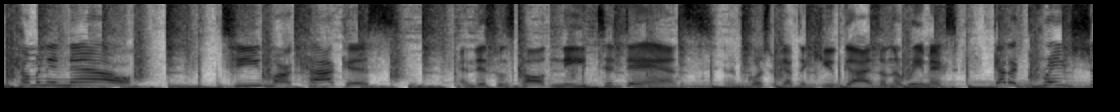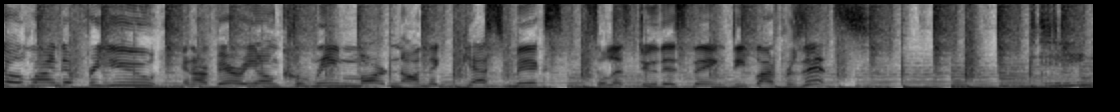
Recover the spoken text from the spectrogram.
Coming in now, T. Markakis and this one's called Need to Dance. And of course, we got the Cube guys on the remix. Got a great show lined up for you, and our very own Kareem Martin on the guest mix. So let's do this thing. Deep Life presents. Deep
